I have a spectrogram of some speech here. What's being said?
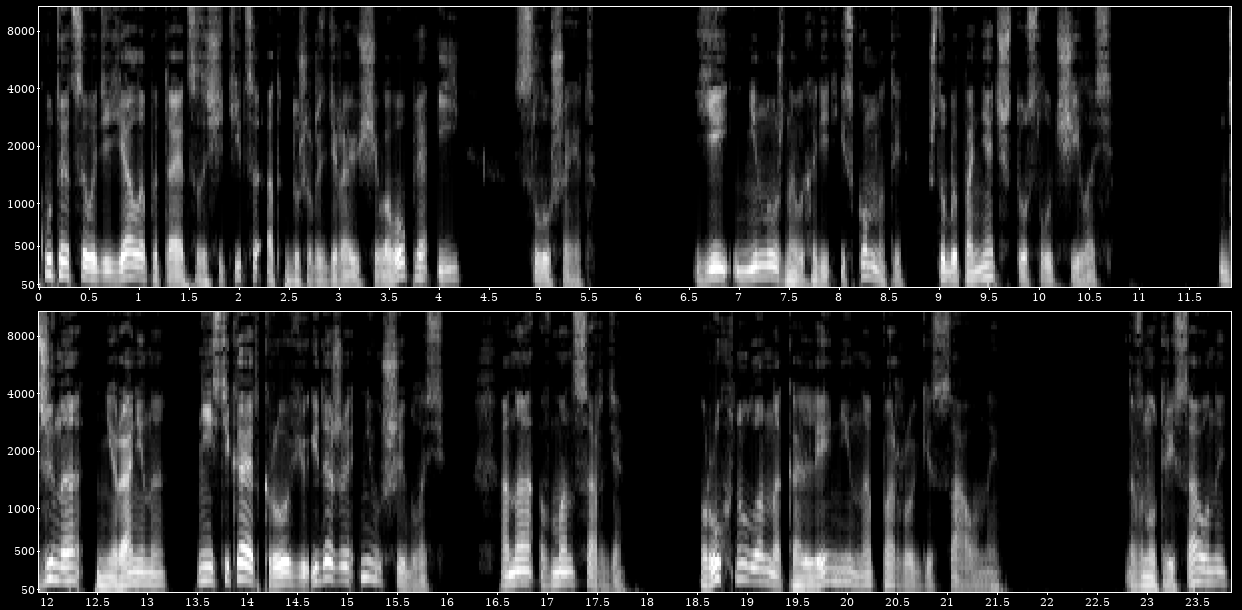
кутается в одеяло, пытается защититься от душераздирающего вопля и слушает. Ей не нужно выходить из комнаты, чтобы понять, что случилось. Джина не ранена, не истекает кровью и даже не ушиблась. Она в мансарде. Рухнула на колени на пороге сауны. Внутри сауны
